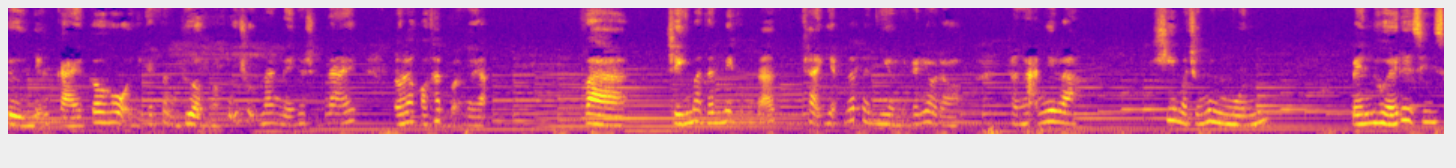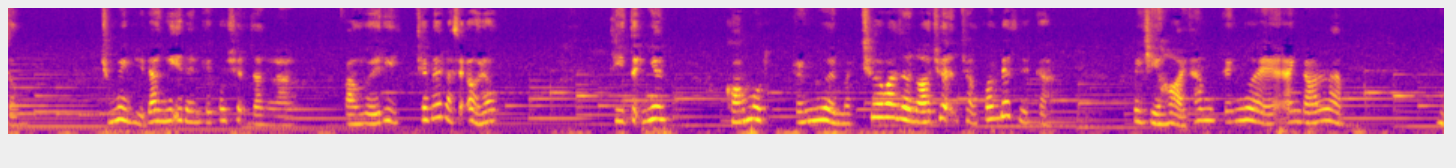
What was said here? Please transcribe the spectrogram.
từ những cái cơ hội, những cái phần thưởng mà vũ trụ mang đến cho chúng ta ấy đó là có thật mọi người ạ. Và chính bản thân mình cũng đã trải nghiệm rất là nhiều những cái điều đó. Chẳng hạn như là khi mà chúng mình muốn đến Huế để sinh sống, chúng mình chỉ đang nghĩ đến cái câu chuyện rằng là vào Huế thì chưa biết là sẽ ở đâu. Thì tự nhiên có một cái người mà chưa bao giờ nói chuyện, chẳng quen biết gì cả. Mình chỉ hỏi thăm cái người anh đó là ừ,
